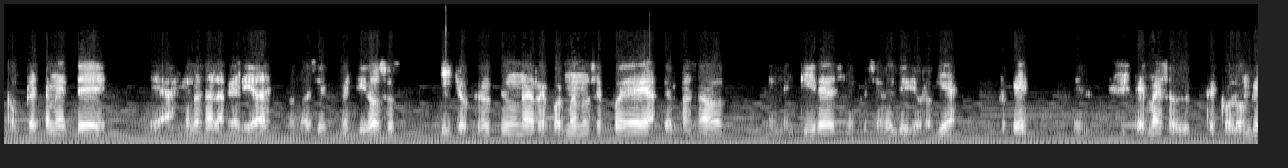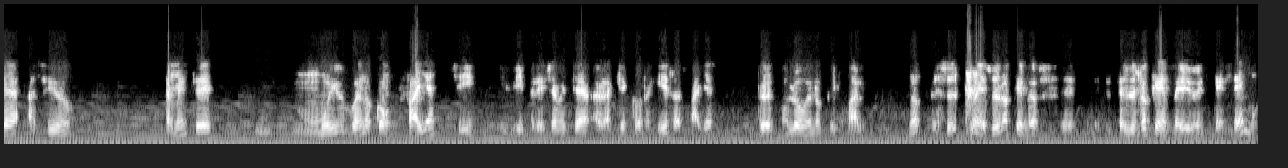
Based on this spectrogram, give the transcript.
completamente eh, ajenos a la realidad, por no decir mentirosos. Y yo creo que una reforma no se puede hacer pasado en mentiras y en cuestiones de ideología. Creo que el sistema de salud de Colombia ha sido realmente muy bueno, con fallas, sí, y, precisamente habrá que corregir las fallas, pero es más lo bueno que lo malo. ¿no? Eso, eso es lo que nos, eh, eso es lo que medio entendemos.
